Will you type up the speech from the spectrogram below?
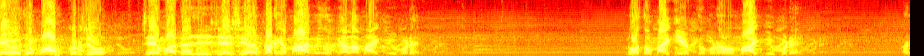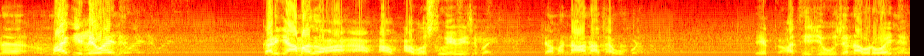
થઈ હોય તો માફ કરજો. જય માતાજી, જય સિયારામ કારણ કે માફી તો પહેલા માગવી પડે. નહોતો માગી શકતો, પણ હવે માગવી પડે. અને માગી લેવાય ને. કારણ કે આમાં તો આ વસ્તુ એવી છે ભાઈ, કે આમાં નાના થવું પડે. એક હાથી જેવું જનાવર હોય ને,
